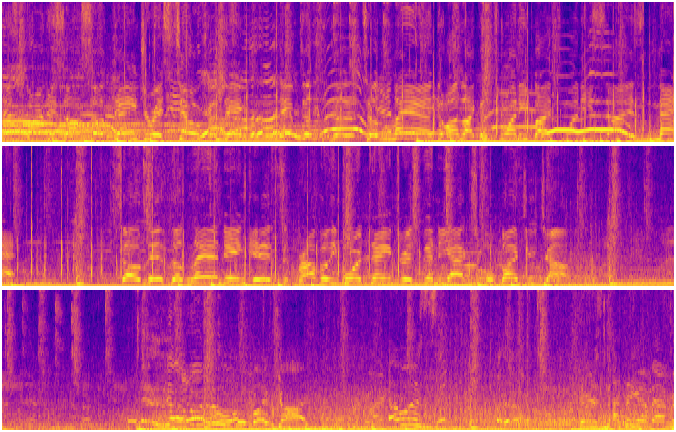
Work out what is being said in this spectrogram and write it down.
This part is also dangerous too because they, they have to, the, to land on like a 20 by 20 size mat. So the, the landing is probably more dangerous than the actual bungee jump. My god! That was. There's nothing I've ever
